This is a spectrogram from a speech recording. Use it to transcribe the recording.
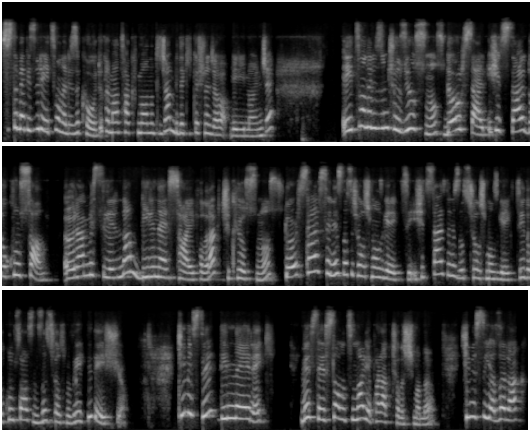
Sisteme biz bir eğitim analizi koyduk. Hemen takvimi anlatacağım. Bir dakika şuna cevap vereyim önce. Eğitim analizini çözüyorsunuz. Görsel, işitsel, dokunsal öğrenme stillerinden birine sahip olarak çıkıyorsunuz. Görselseniz nasıl çalışmanız gerektiği, işitselseniz nasıl çalışmanız gerektiği, dokunsalsanız nasıl çalışmanız gerektiği değişiyor. Kimisi dinleyerek, ve sesli anlatımlar yaparak çalışmalı. Kimisi yazarak,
